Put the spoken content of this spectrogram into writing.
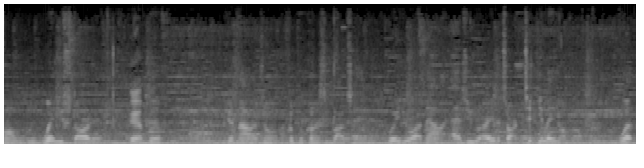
from where you started Yeah. with your knowledge on cryptocurrency, blockchain, and where you are now, as you are able to articulate what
